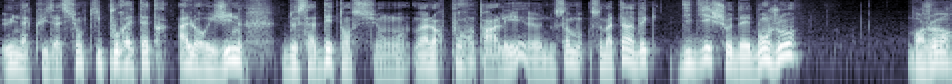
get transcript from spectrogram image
une accusation qui pourrait être à l'origine de sa détention. Alors pour en parler, euh, nous sommes ce matin avec Didier Chaudet. Bonjour. Bonjour.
